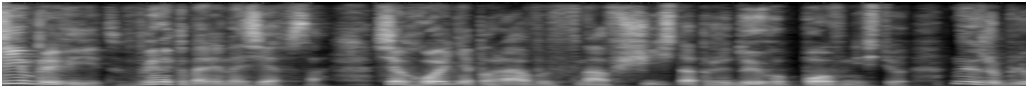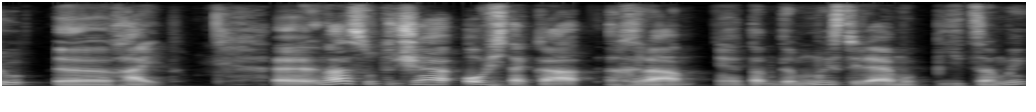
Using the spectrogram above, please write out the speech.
Всім привіт! Ви на каналі Назєвса. Сьогодні я пограв в FNAF 6 та пройду його повністю. Не зроблю е, гайд. Е, нас зустрічає ось така гра, е, там де ми стріляємо піцами,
